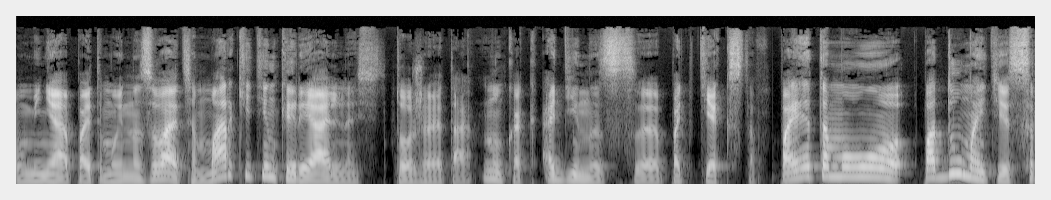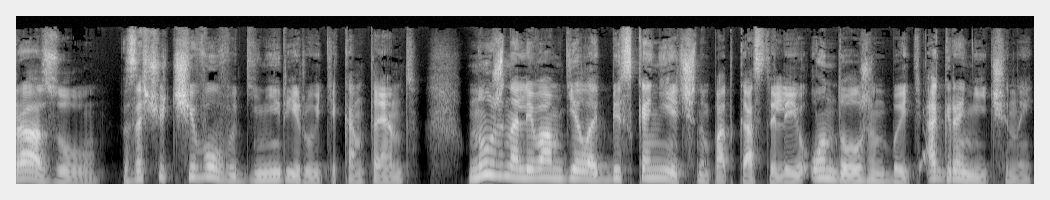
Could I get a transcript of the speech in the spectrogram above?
У меня поэтому и называется маркетинг и реальность. Тоже это, ну, как один из э, подтекстов. Поэтому подумайте сразу, за счет чего вы генерируете контент. Нужно ли вам делать бесконечный подкаст или он должен быть ограниченный.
